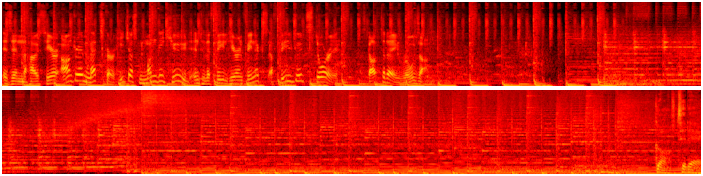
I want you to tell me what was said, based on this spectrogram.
is in the house here. Andre Metzger, he just Monday queued into the field here in Phoenix. A feel good story. Scott today rolls on. Today.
